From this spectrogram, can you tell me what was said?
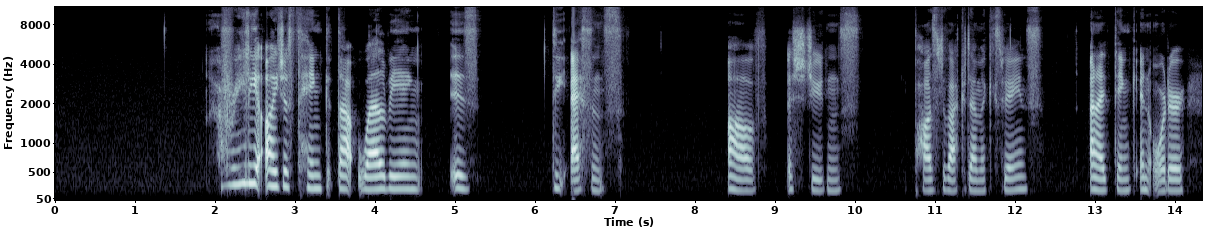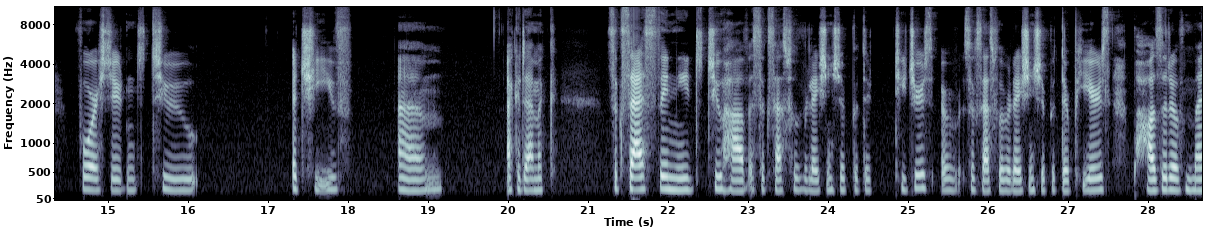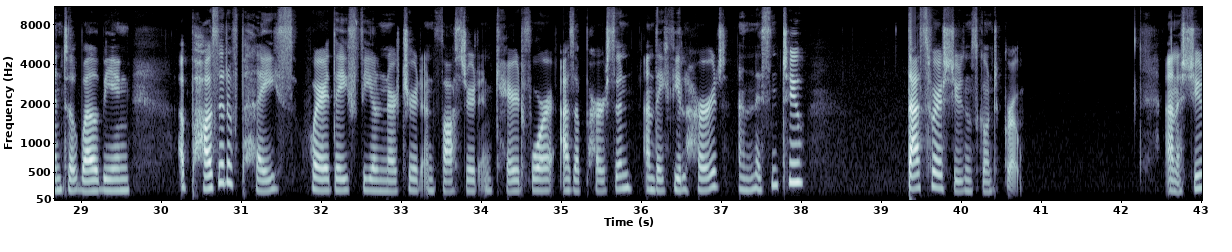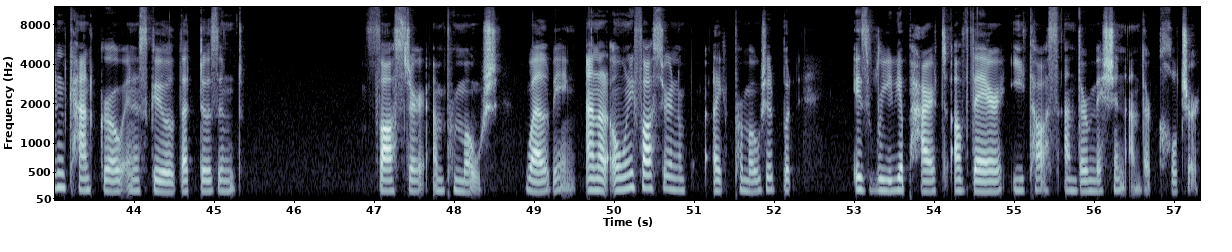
really, I just think that well being is the essence of a student's positive academic experience. And I think in order for a student to achieve um, academic success, they need to have a successful relationship with their teachers, a successful relationship with their peers, positive mental well being, a positive place where they feel nurtured and fostered and cared for as a person and they feel heard and listened to, that's where a student's going to grow. And a student can't grow in a school that doesn't foster and promote well-being and not only foster and like promote it but is really a part of their ethos and their mission and their culture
